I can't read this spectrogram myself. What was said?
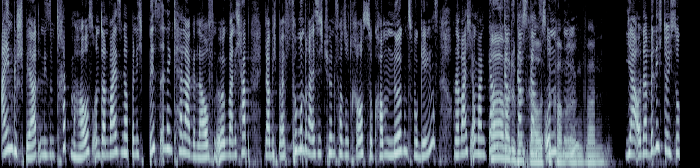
eingesperrt in diesem Treppenhaus und dann weiß ich noch, bin ich bis in den Keller gelaufen irgendwann. Ich habe, glaube ich, bei 35 Türen versucht rauszukommen, nirgendwo ging's und dann war ich irgendwann ganz, Aber ganz, ganz, ganz rausgekommen unten. irgendwann. Ja, und dann bin ich durch so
